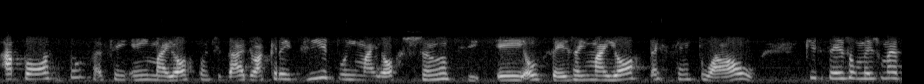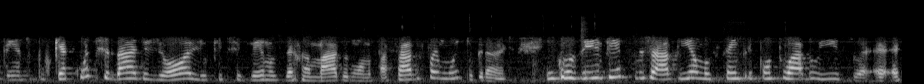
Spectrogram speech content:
aposto assim, em maior quantidade, eu acredito em maior chance, e, ou seja, em maior percentual que seja o mesmo evento, porque a quantidade de óleo que tivemos derramado no ano passado foi muito grande. Inclusive, já havíamos sempre pontuado isso. É, é,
